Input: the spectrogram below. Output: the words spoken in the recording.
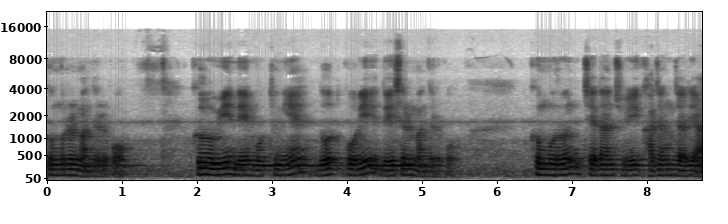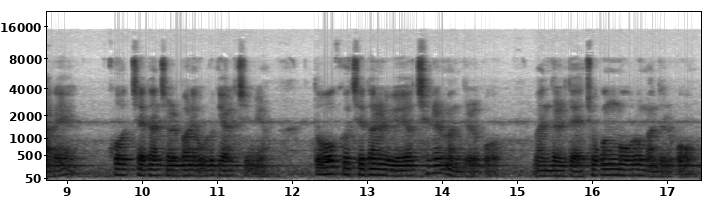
그물을 만들고 그 위 네 모퉁이에 놋고리 넷을 만들고 그물은 제단 주위 가장자리 아래 곧 제단 절반에 오르게 할지며 또그 제단을 위하여 채를 만들고 만들되 조각목으로 만들고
